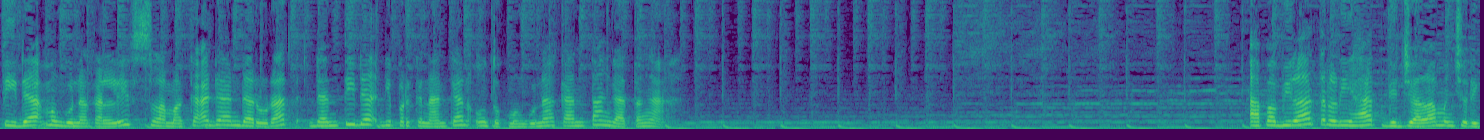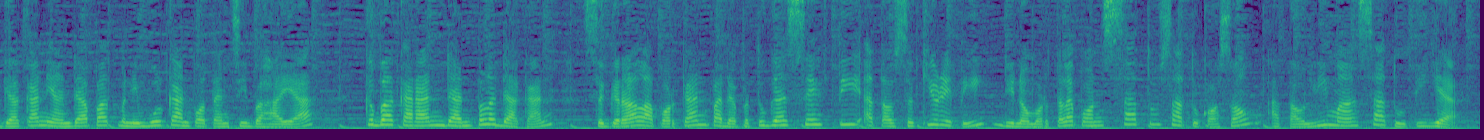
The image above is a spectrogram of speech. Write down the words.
Tidak menggunakan lift selama keadaan darurat dan tidak diperkenankan untuk menggunakan tangga tengah. Apabila terlihat gejala mencurigakan yang dapat menimbulkan potensi bahaya, kebakaran, dan peledakan, segera laporkan pada petugas safety atau security di nomor telepon 110 atau 513.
